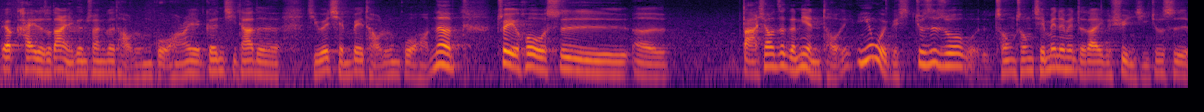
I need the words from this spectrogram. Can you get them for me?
要开的时候，当然也跟川哥讨论过，然后也跟其他的几位前辈讨论过哈。那最后是呃打消这个念头，因为我有个就是说我从从前面那边得到一个讯息，就是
